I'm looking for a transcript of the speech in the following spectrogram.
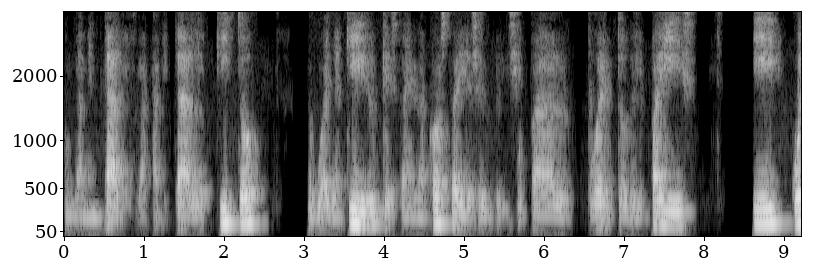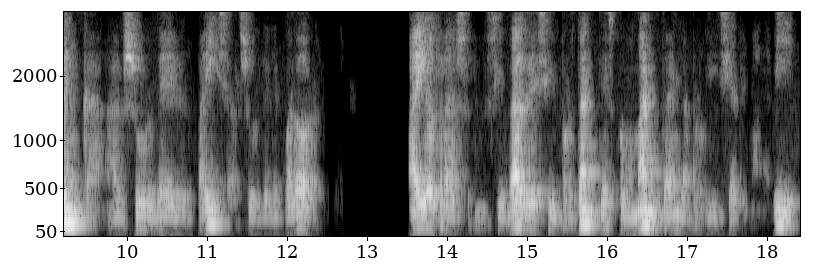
fundamentales, la capital, Quito, Guayaquil, que está en la costa y es el principal puerto del país, y Cuenca, al sur del país, al sur del Ecuador. Hay otras ciudades importantes como Manta, en la provincia de Manabí,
